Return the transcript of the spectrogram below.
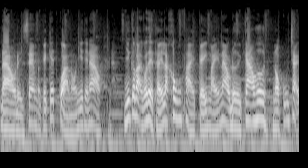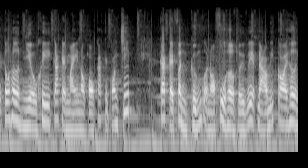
đào để xem là cái kết quả nó như thế nào. Nhưng các bạn có thể thấy là không phải cái máy nào đời cao hơn nó cũng chạy tốt hơn. Nhiều khi các cái máy nó có các cái con chip, các cái phần cứng của nó phù hợp với việc đào Bitcoin hơn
